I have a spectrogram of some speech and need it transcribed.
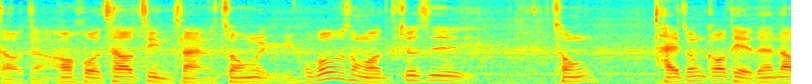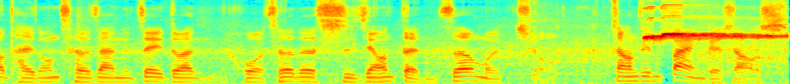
道这样，哦，火车要进站了，终于，我不知道为什么，就是从台中高铁站到台中车站的这一段火车的时间要等这么久，将近半个小时。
